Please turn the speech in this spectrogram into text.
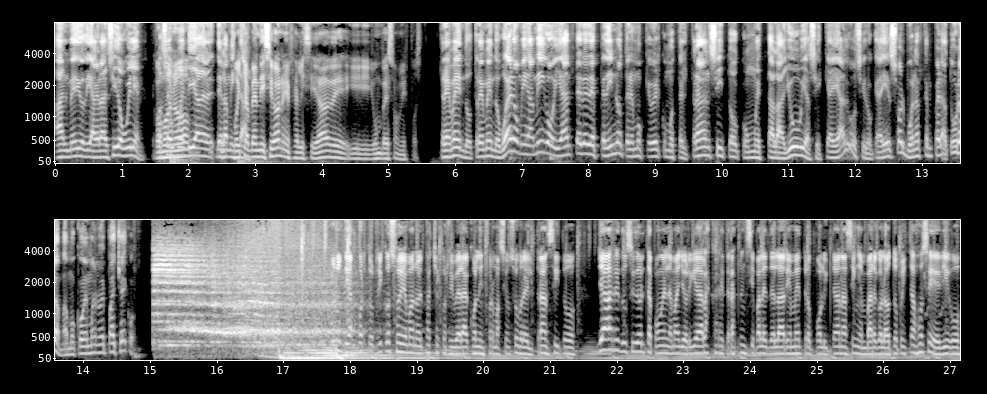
al mediodía. Agradecido, William. Que Como pase un no, buen día de, de la amistad. Muchas bendiciones, felicidades y un beso a mi esposa. Tremendo, tremendo. Bueno, mis amigos, y antes de despedirnos, tenemos que ver cómo está el tránsito, cómo está la lluvia, si es que hay algo, si lo que hay es sol, buenas temperaturas. Vamos con Emanuel Pacheco. Buenos días, Puerto Rico. Soy Emanuel Pacheco Rivera con la información sobre el tránsito. Ya ha reducido el tapón en la mayoría de las carreteras principales del área metropolitana. Sin embargo, la autopista José de Diego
